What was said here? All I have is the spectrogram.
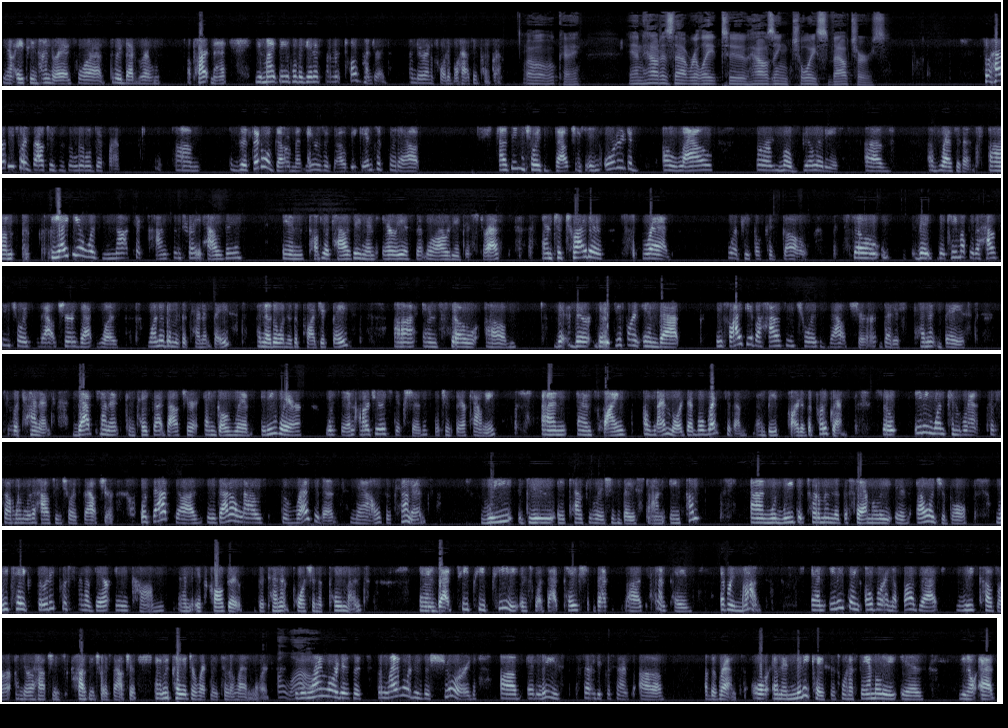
you know, eighteen hundred for a three bedroom apartment, you might be able to get it for twelve hundred under an affordable housing program. Oh, okay. And how does that relate to housing choice vouchers? So housing choice vouchers is a little different. Um, the federal government years ago began to put out housing choice vouchers in order to allow for mobility of of residents. Um, the idea was not to concentrate housing in public housing in areas that were already distressed, and to try to spread where people could go. So they they came up with a housing choice voucher that was one of them is a tenant based, another one is a project based, uh, and so um, they're they're different in that if I give a housing choice voucher that is tenant based to a tenant, that tenant can take that voucher and go live anywhere within our jurisdiction, which is Bexar County, and and find a landlord that will rent to them and be part of the program. So anyone can rent to someone with a housing choice voucher. What that does is that allows the resident now, the tenant, we do a calculation based on income. And when we determine that the family is eligible, we take 30% of their income, and it's called the, the tenant portion of payment. And that TPP is what that patient, that uh, tenant pays every month. And anything over and above that we cover under a housing, housing choice voucher, and we pay it directly to the landlord. Oh wow! So the landlord is a, the landlord is assured of at least seventy percent of of the rent, or and in many cases, when a family is, you know, at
